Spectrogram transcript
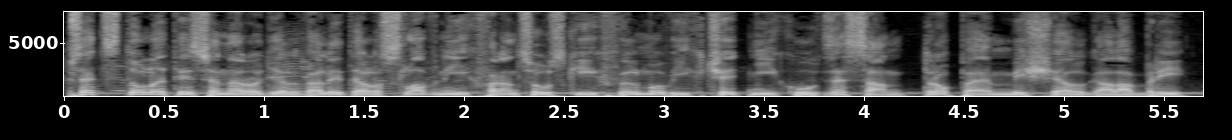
Před stolety se narodil velitel slavných francouzských filmových četníků ze Saint-Tropez Michel Galabry.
